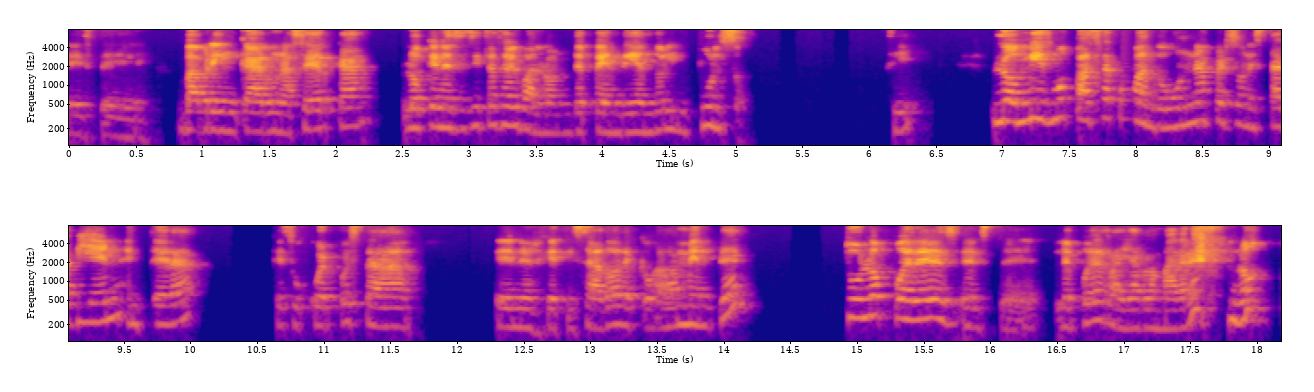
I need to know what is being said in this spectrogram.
este, va a brincar una cerca. Lo que necesita es el balón, dependiendo el impulso. ¿Sí? Lo mismo pasa cuando una persona está bien, entera, que su cuerpo está energetizado adecuadamente, tú lo puedes, este, le puedes rayar la madre, ¿no?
